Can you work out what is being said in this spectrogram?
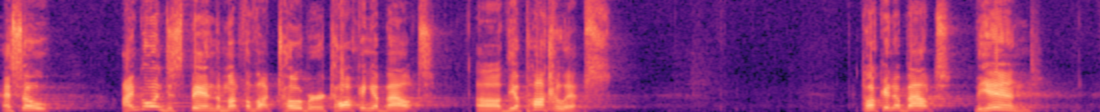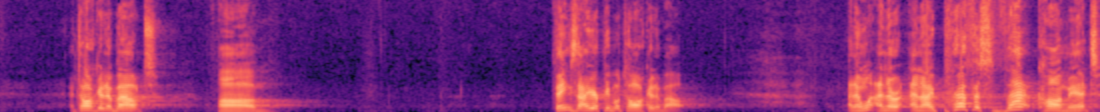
And so, I'm going to spend the month of October talking about uh, the apocalypse, talking about the end, and talking about um, things I hear people talking about. And I, and, I, and I preface that comment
